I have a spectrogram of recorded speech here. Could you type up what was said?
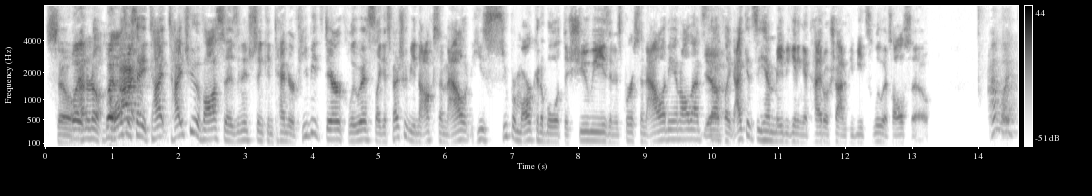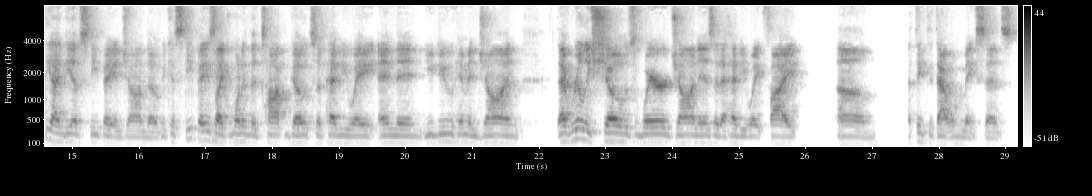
So But- I don't know. but I'll also I- say Tai Tai Tuivasa is an interesting contender. If he beats Derrick Lewis, like especially if he knocks him out, he's super marketable with the shoeies and his personality and all that Yeah. stuff. Like I could see him maybe getting a title shot if he beats Lewis also. I like the idea of Stipe and Jon though, because Stipe is like one of the top goats of heavyweight, and then you do him and Jon. That really shows where Jon is at a heavyweight fight. Um, I think that that will make sense.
